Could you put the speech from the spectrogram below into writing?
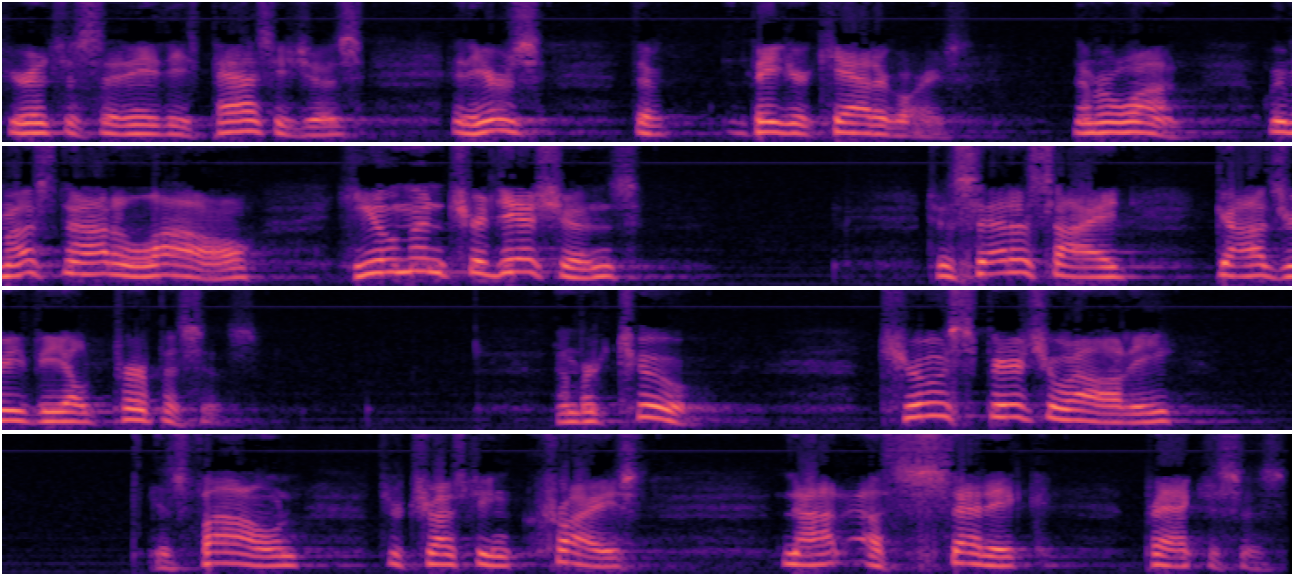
if you're interested in any of these passages. And here's the bigger categories. Number one, we must not allow human traditions to set aside God's revealed purposes. Number two, true spirituality is found through trusting Christ, not ascetic practices.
